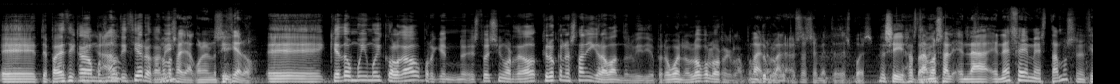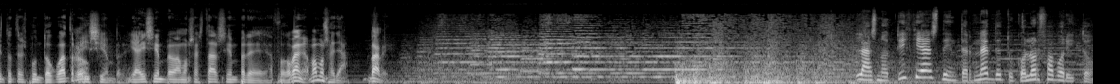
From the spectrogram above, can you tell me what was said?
eh, ¿te parece que hagamos un noticiero? Camil? vamos allá con el Sí. noticiero. Eh, quedo muy muy colgado porque estoy sin ordenador, creo que no está ni grabando el vídeo, pero bueno, luego lo arreglamos. no Bueno, vale, preocupes. eso se mete después. Sí, exactamente. Estamos al- en, la, en FM estamos, en el 103.4. Ahí siempre. Y ahí siempre vamos a estar siempre a fuego. Venga, vamos allá. Dale. Las noticias de Internet de tu color favorito.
